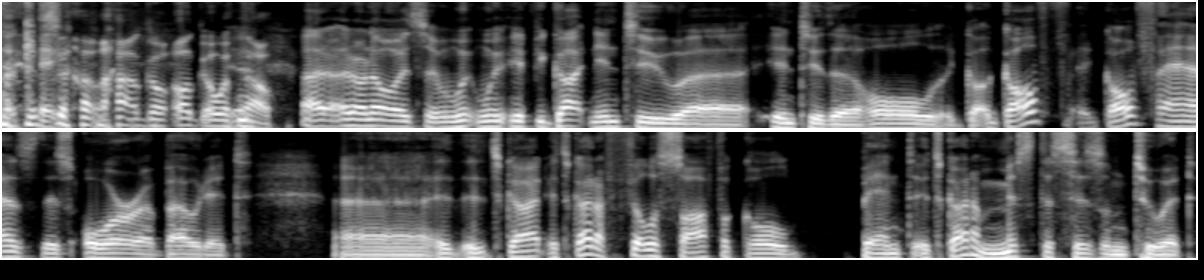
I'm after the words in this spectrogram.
Okay. so I'll go. I'll go with yeah. no. I, I, don't know. It's if you've gotten into uh, into the whole golf. Golf has this aura about it. Uh, it. It's got it's got a philosophical bent. It's got a mysticism to it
